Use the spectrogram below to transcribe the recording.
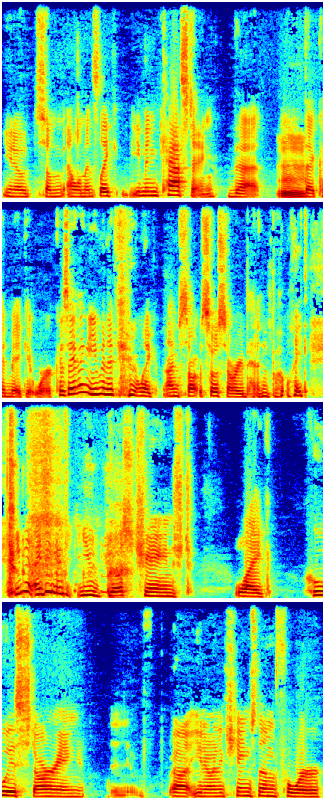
you know some elements like even casting that that could make it work. Because I think even if you're like, I'm so so sorry, Ben, but like even I think if you just changed like who is starring, uh, you know, and exchange them for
